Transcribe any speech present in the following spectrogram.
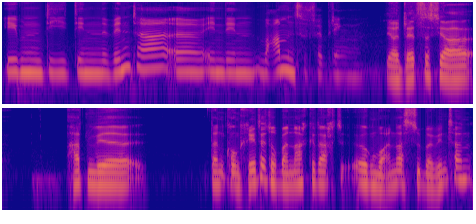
eben die, den Winter äh, in den Warmen zu verbringen. Ja, und letztes Jahr hatten wir dann konkreter darüber nachgedacht, irgendwo anders zu überwintern.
